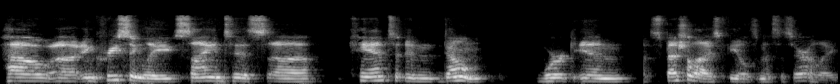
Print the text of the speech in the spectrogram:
how uh, increasingly scientists uh, can't and don't work in specialized fields necessarily,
